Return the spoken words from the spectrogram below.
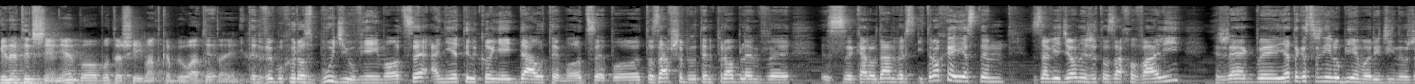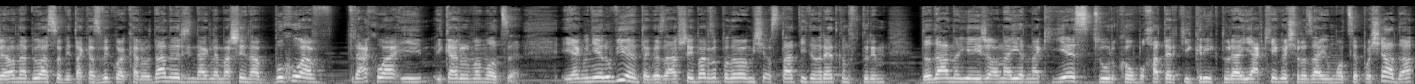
genetycznie, nie? Bo, bo też jej matka była tutaj. I ten wybuch rozbudził w niej moce, a nie tylko jej dał te moce, bo to zawsze był ten problem w, z Carol Danvers i trochę jestem zawiedziony, że to zachowali, że jakby, ja tego strasznie lubiłem Originu, że ona była sobie taka zwykła Carol Danvers i nagle maszyna buchła, trachła i, i Carol ma moce. I jakby nie lubiłem tego zawsze i bardzo podobał mi się ostatni ten retcon, w którym dodano jej, że ona jednak jest córką bohaterki Kree, która jakiegoś rodzaju moce posiada,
